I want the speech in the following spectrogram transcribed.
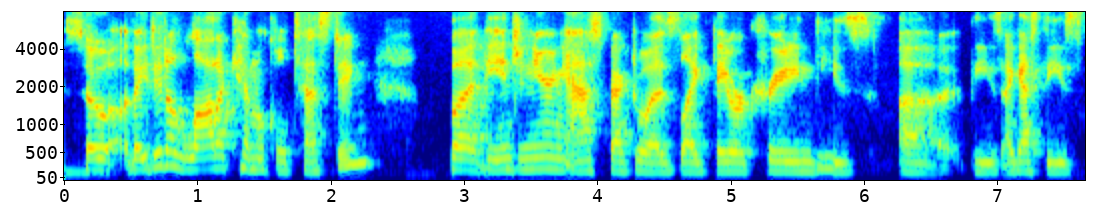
So they did a lot of chemical testing, but the engineering aspect was like they were creating these uh, these I guess these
